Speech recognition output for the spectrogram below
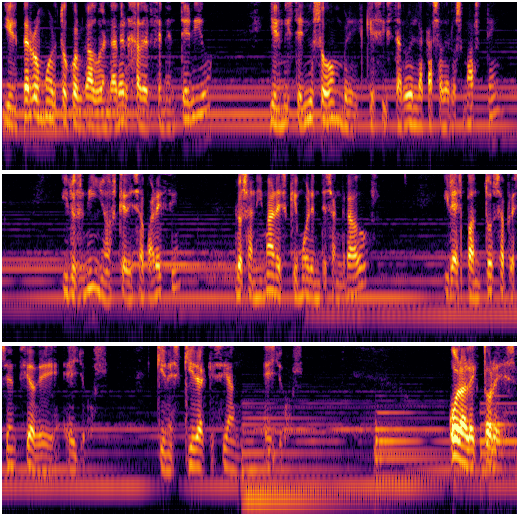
Y el perro muerto colgado en la verja del cementerio, y el misterioso hombre que se instaló en la casa de los Marsden, y los niños que desaparecen, los animales que mueren desangrados, y la espantosa presencia de ellos, quienes quiera que sean ellos. Hola lectores,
